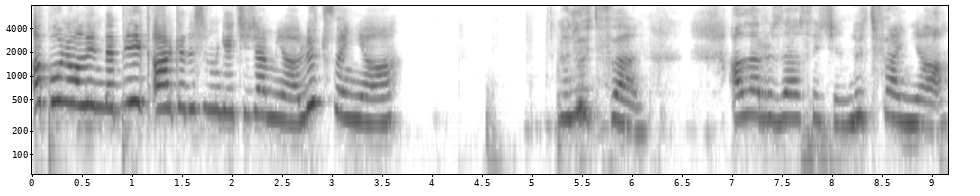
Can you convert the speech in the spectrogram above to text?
Abone olun da bir arkadaşımı geçeceğim ya. Lütfen ya. Lütfen. Allah rızası için lütfen ya.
